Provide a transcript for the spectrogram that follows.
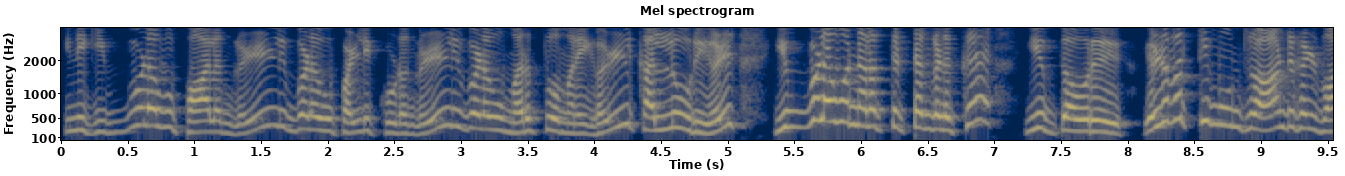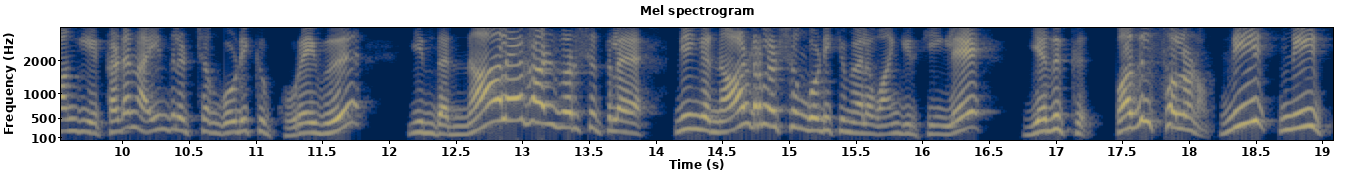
இன்னைக்கு இவ்வளவு பாலங்கள் இவ்வளவு பள்ளிக்கூடங்கள் இவ்வளவு மருத்துவமனைகள் கல்லூரிகள் இவ்வளவு நலத்திட்டங்களுக்கு ஒரு எழுபத்தி மூன்று ஆண்டுகள் வாங்கிய கடன் ஐந்து லட்சம் கோடிக்கு குறைவு. இந்த நாலேகால் வருஷத்துல நீங்க நாலரை லட்சம் கோடிக்கு மேல வாங்கியிருக்கீங்களே. எதுக்கு? பதில் சொல்லணும். NEET NEET.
